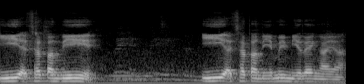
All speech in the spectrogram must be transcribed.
อีอัชตานี อีอัชตานีไม่มีได้ไงอะ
